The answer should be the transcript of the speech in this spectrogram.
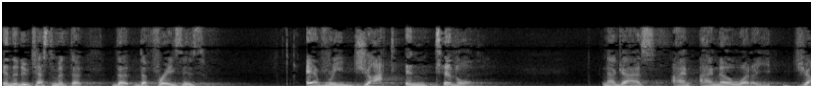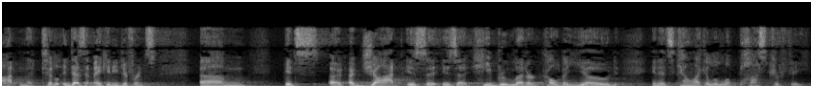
in the New Testament, the, the, the phrase is every jot and tittle. Now, guys, I, I know what a jot and a tittle. It doesn't make any difference. Um, it's a, a, jot is a, is a Hebrew letter called a yod, and it's kind of like a little apostrophe.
